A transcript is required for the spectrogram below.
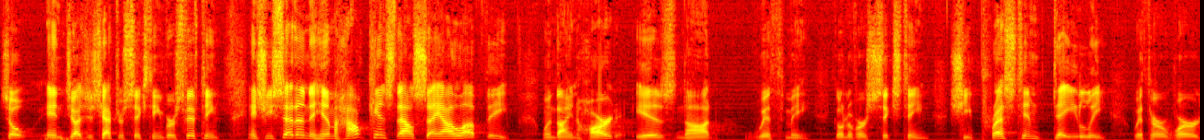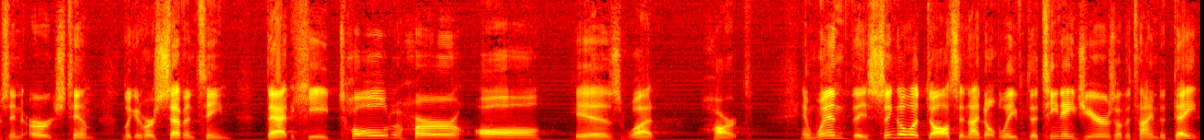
So in Judges chapter 16, verse 15, and she said unto him, How canst thou say, I love thee, when thine heart is not with me? Go to verse 16. She pressed him daily with her words and urged him. Look at verse 17. That he told her all his what? Heart. And when the single adults, and I don't believe the teenage years are the time to date,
